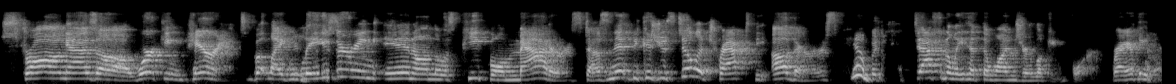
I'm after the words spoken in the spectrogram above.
strong as a working parent. But like lasering in on those people matters, doesn't it? Because you still attract the others, yeah. but you definitely hit the ones you're looking for, right? Yeah.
